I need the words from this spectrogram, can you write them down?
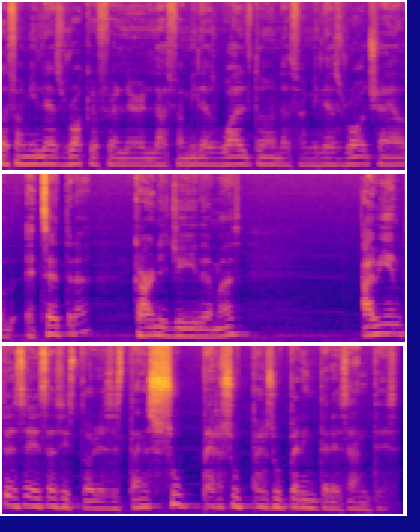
las familias Rockefeller, las familias Walton, las familias Rothschild, etcétera, Carnegie y demás, aviéntense esas historias, están súper, súper, súper interesantes.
